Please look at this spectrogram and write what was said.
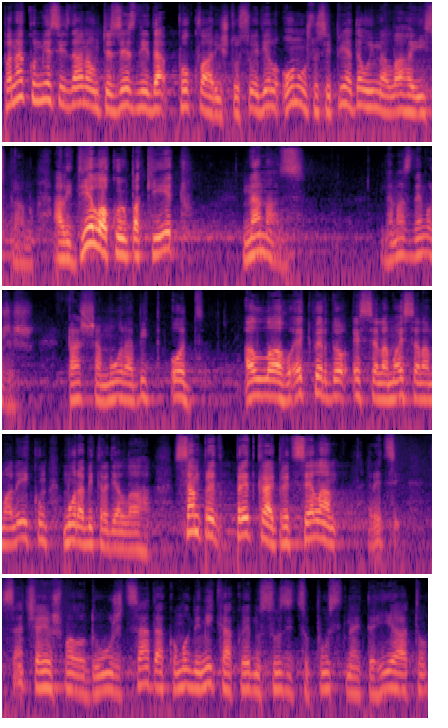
Pa nakon mjesec dana on te zezni da pokvariš to svoje dijelo, ono što se prija dao ime Allaha je ispravno. Ali dijelo ako je u paketu, namaz, namaz ne možeš. Paša mora biti od Allahu ekber do eselamu, eselamu alaikum, mora biti radi Allaha. Sam pred, pred kraj, pred selam, reci, sad će još malo dužit, Sad ako mogli nikako jednu suzicu pustiti na etahijatu,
